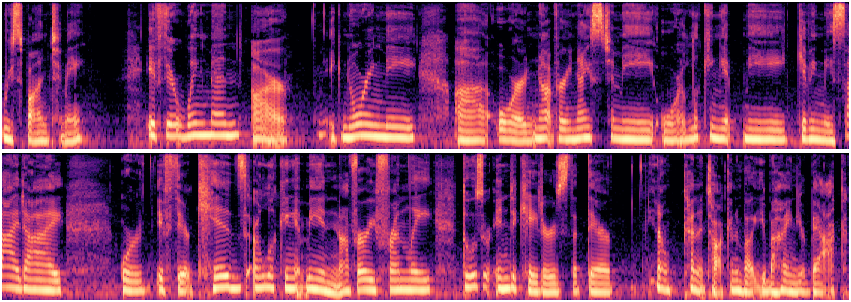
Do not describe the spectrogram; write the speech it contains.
respond to me. If their wingmen are ignoring me uh, or not very nice to me or looking at me, giving me side eye, or if their kids are looking at me and not very friendly, those are indicators that they're, you know, kind of talking about you behind your back.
